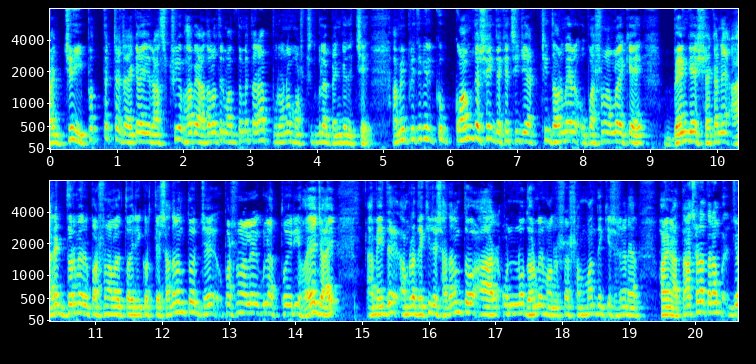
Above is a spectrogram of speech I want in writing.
রাজ্যেই প্রত্যেকটা জায়গায় রাষ্ট্রীয়ভাবে আদালতের মাধ্যমে তারা পুরনো মসজিদগুলো ভেঙে দিচ্ছে। আমি পৃথিবীর খুব কম দেশেই দেখেছি যে একটি ধর্মের উপাসনালয়কে ভেঙে সেখানে আরেক ধর্মের উপাসনালয় তৈরি করতে। সাধারণত যে উপাসনালয়গুলো তৈরি হয়ে যায় আমি আমরা দেখি যে সাধারণত আর অন্য ধর্মের মানুষরা সম্মান দেখি সেখানে আর হয় না। তাছাড়া তারা যে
